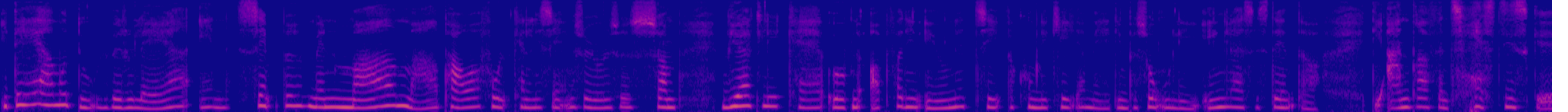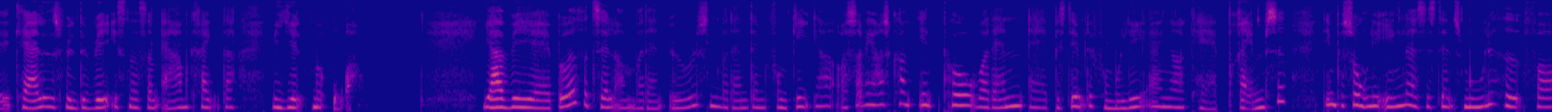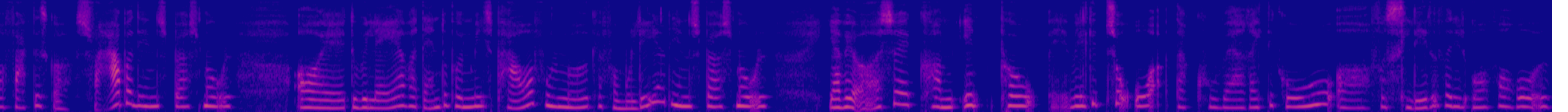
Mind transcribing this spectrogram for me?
I det her modul vil du lære en simpel, men meget, meget powerful kanaliseringsøvelse, som virkelig kan åbne op for din evne til at kommunikere med din personlige engleassistent og de andre fantastiske, kærlighedsfyldte væsener, som er omkring dig, ved hjælp med ord. Jeg vil øh, både fortælle om, hvordan øvelsen, hvordan den fungerer, og så vil jeg også komme ind på, hvordan øh, bestemte formuleringer kan bremse din personlige engleassistents mulighed for faktisk at svare på dine spørgsmål. Og øh, du vil lære, hvordan du på den mest powerful måde kan formulere dine spørgsmål. Jeg vil også øh, komme ind på, hvilke to ord, der kunne være rigtig gode at få slettet fra dit ordforråd,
